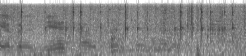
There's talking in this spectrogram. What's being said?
er bewirkt hat.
